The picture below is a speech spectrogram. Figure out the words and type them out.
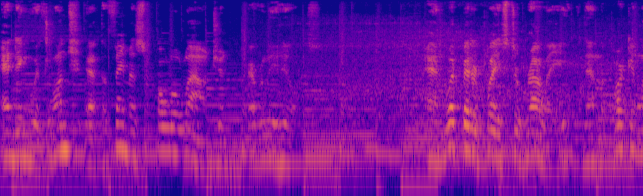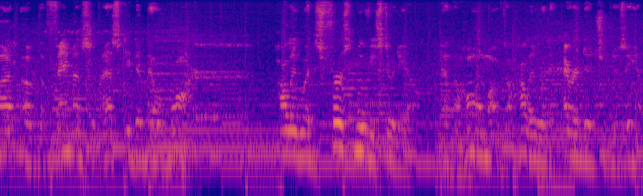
ending with lunch at the famous Polo Lounge in Beverly Hills. And what better place to rally than the parking lot of the famous Lasky DeMille barn, Hollywood's first movie studio and the home of the Hollywood Heritage Museum.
